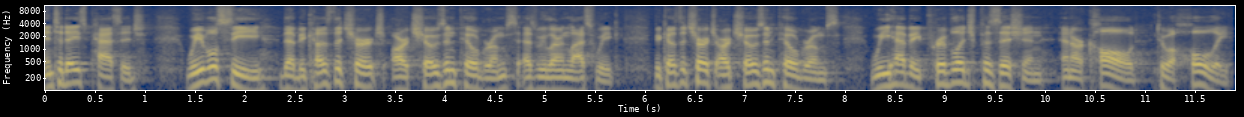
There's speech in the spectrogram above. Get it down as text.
In today's passage, we will see that because the church are chosen pilgrims, as we learned last week, because the church are chosen pilgrims, we have a privileged position and are called to a holy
